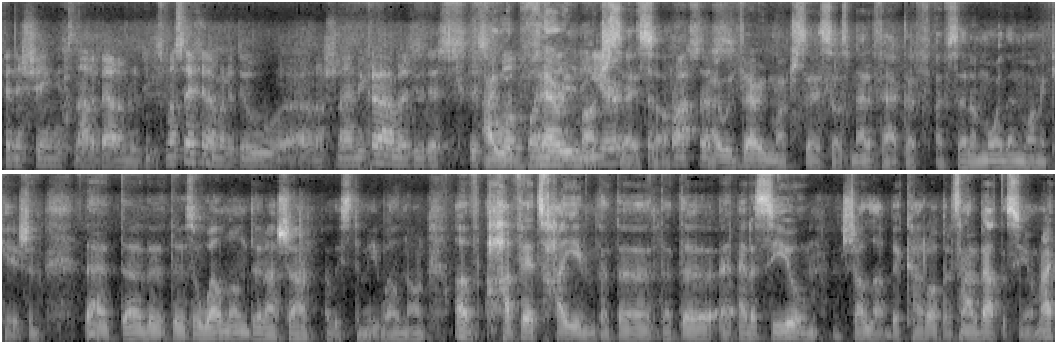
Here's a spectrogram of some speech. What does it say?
finishing. It's not about I'm going to do this masechet. I'm going to do uh, I don't know Shnai Mikra. I'm going to do this this. I would book by the very end of the much say It's so. I would very much say so. As a matter of fact, I've, I've said on more than one occasion that uh, there, there's a well-known derasha, at least to me, well-known, of Hafetz Hayim, that the that the at a siyum, inshallah, bekaro, but it's not about the siyum, right?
